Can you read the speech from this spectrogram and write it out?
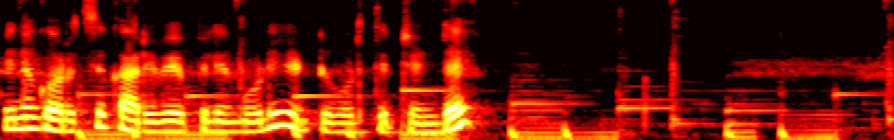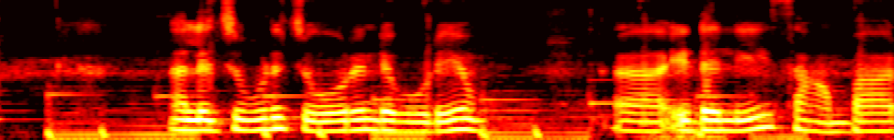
പിന്നെ കുറച്ച് കറിവേപ്പിലയും കൂടി ഇട്ട് കൊടുത്തിട്ടുണ്ട്. നല്ല ചൂട് ചോറിന്റെ കൂടെയും ഇഡലി സാമ്പാർ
